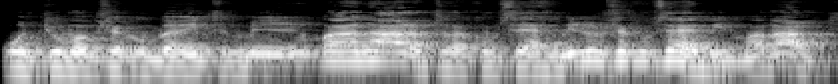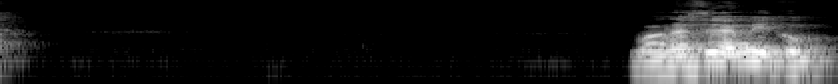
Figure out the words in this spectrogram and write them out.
وأنتم مش راكم باغيين ما نعرف راكم ساهمين ولا راكم ساهمين ما نعرف ما أنا ساهميكم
